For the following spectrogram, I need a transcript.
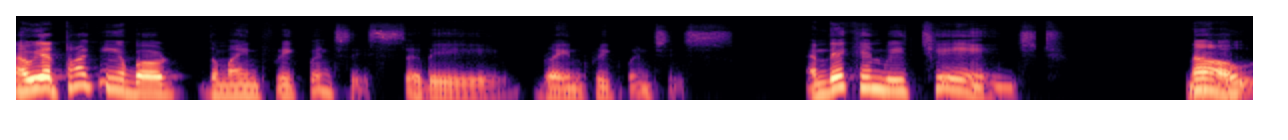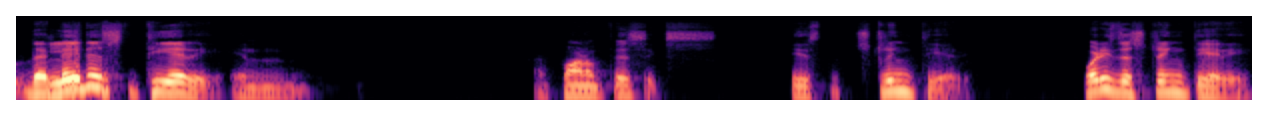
Now, we are talking about the mind frequencies, uh, the brain frequencies, and they can be changed. Now, the latest theory in uh, quantum physics is the string theory. What is the string theory?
